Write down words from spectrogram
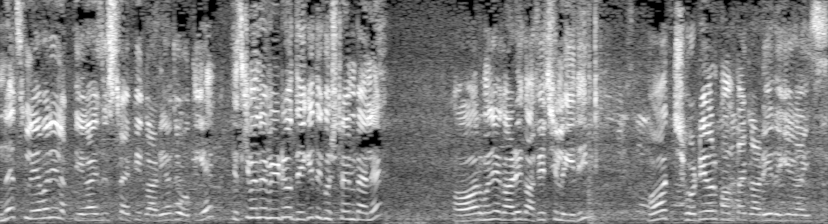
नेक्स्ट लेवल ही लगती है गाइस इस टाइप की गाड़ियाँ जो होती है। इसकी मैंने वीडियो देखी थी कुछ टाइम पहले, और मुझे गाड़ी काफ़ी अच्छी लगी थी। बहुत छोटी और कॉम्पैक्ट गाड़ी है, देखिए गाइस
